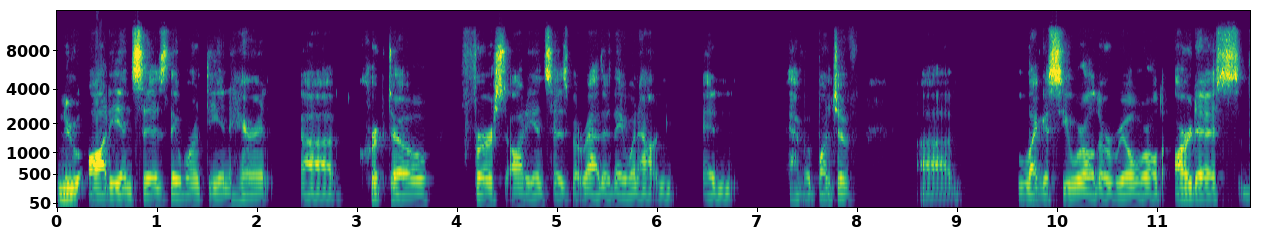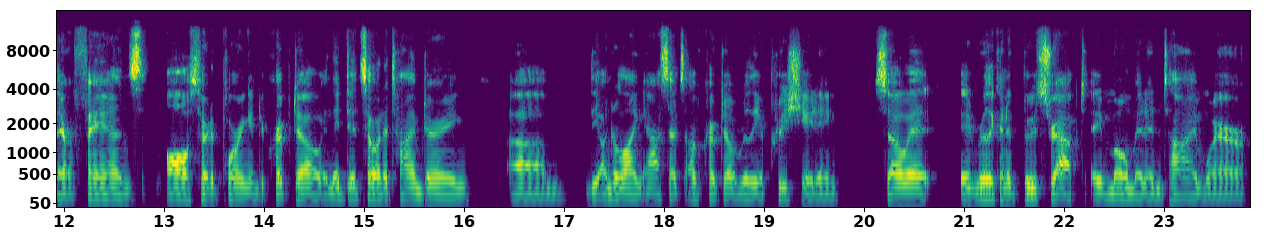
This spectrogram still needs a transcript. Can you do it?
new audiences. They weren't the inherent uh, crypto first audiences, but rather they went out and and have a bunch of uh, legacy world or real world artists, their fans, all started pouring into crypto. And they did so at a time during um, the underlying assets of crypto really appreciating. So it it really kind of bootstrapped a moment in time where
